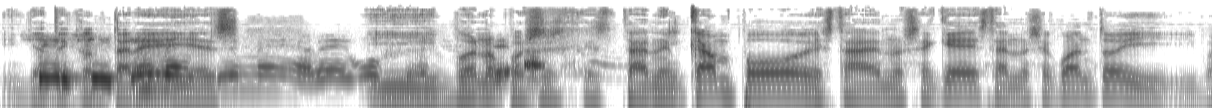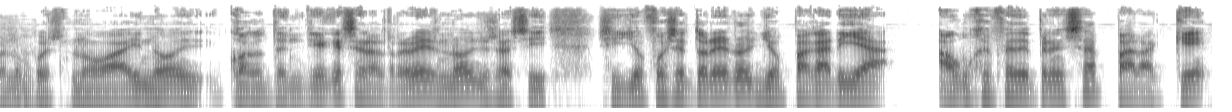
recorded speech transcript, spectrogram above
y ya Sí, te sí, contaré dime, y es... dime, a ver, uf, Y eh, bueno, eh, pues ah, es que está en el campo, está en no sé qué, está en no sé cuánto, y, y bueno, pues no hay, ¿no? Cuando tendría que ser al revés, ¿no? O sea, si, si yo fuese torero, yo pagaría a un jefe de prensa para que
